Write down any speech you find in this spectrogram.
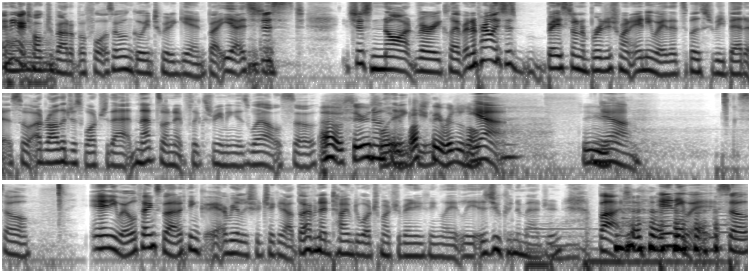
I think I talked oh. about it before, so I won't go into it again. But yeah, it's just it's just not very clever. And apparently, it's just based on a British one anyway. That's supposed to be better. So I'd rather just watch that, and that's on Netflix streaming as well. So Oh, no, seriously? thank Watch you. the original. Yeah. Jeez. Yeah. So, anyway, well, thanks for that. I think I really should check it out. Though I haven't had time to watch much of anything lately, as you can imagine. But anyway, so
